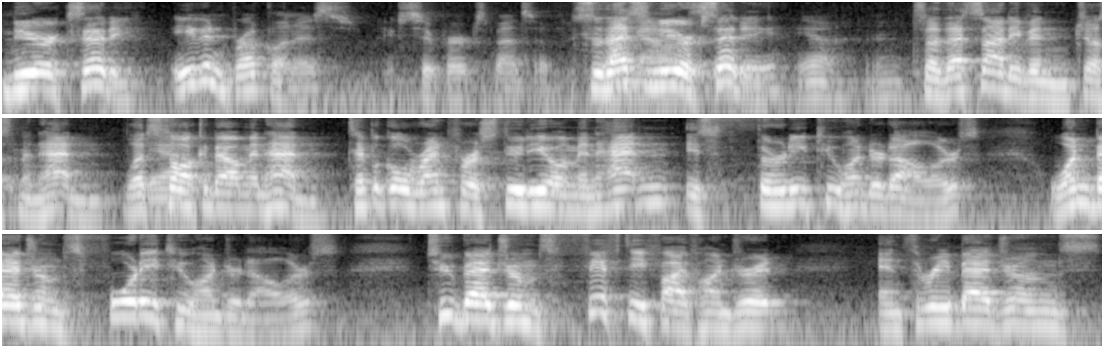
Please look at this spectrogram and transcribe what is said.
New York City. Even Brooklyn is super expensive. So that's New York Island City. Yeah. yeah. So that's not even just Manhattan. Let's Yeah. talk about Manhattan. Typical rent for a studio in Manhattan is $3,200. One bedroom's $4,200. Two bedrooms, $5,500. And three bedrooms,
